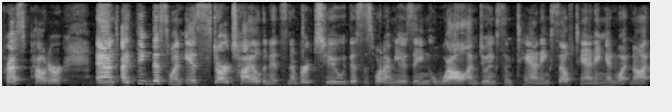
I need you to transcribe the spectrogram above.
Pressed Powder. And I think this one is Star Child and it's number two. This is what I'm using while I'm doing some tanning, self-tanning and whatnot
